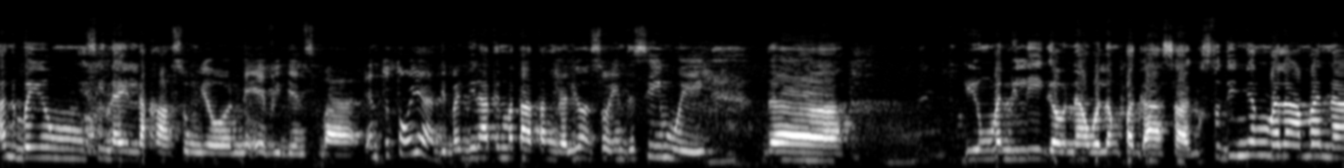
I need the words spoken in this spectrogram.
ano ba yung final na kasong yon, may evidence ba? And totoo yan, di ba? Hindi natin matatanggal yon. So in the same way, the yung manliligaw na walang pag-asa, gusto din niyang malaman na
